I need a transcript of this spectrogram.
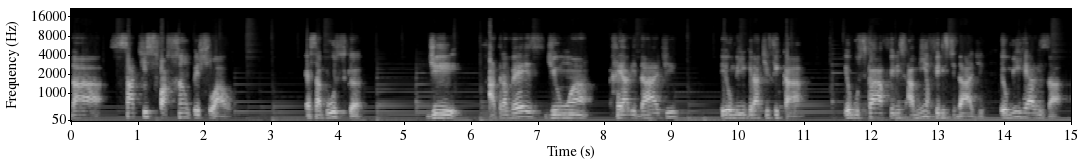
da satisfação pessoal, essa busca de, através de uma realidade, eu me gratificar, eu buscar a, a minha felicidade, eu me realizar.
